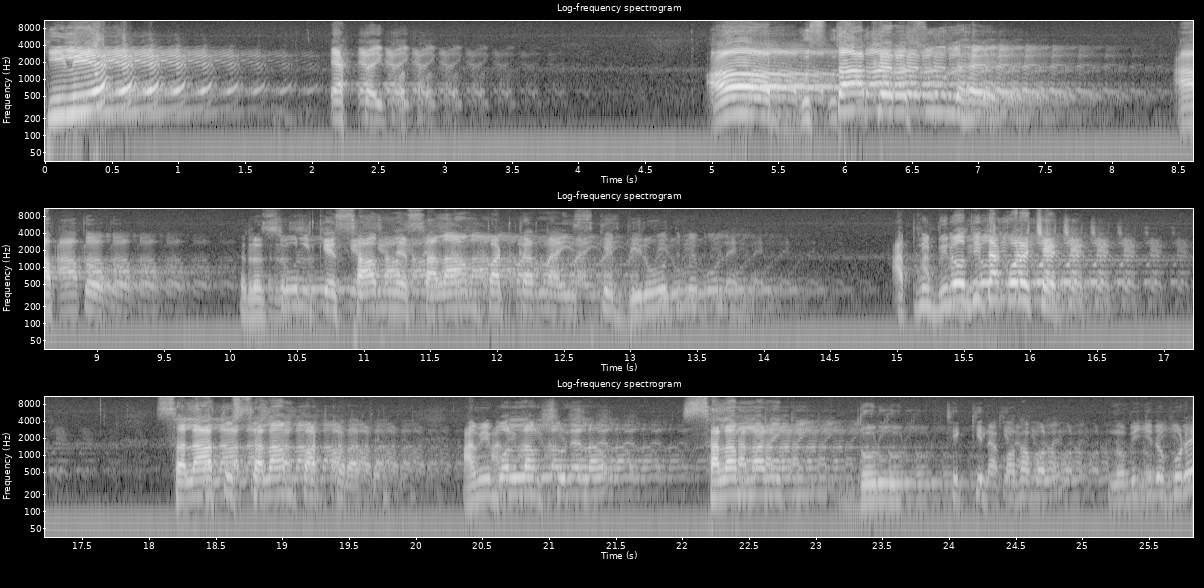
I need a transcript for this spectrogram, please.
কি নিয়ে? একটাই কথা। आप गुस्ताख रसूल है आप तो रसूल के सामने सलाम पट करना इसके विरोध में बोले हैं আপনি বিরোধিতা করেছেন সালাতু সালাম পাঠ করাতে আমি বললাম শুনে নাও সালাম মানে কি দরুদ ঠিক কি না কথা বলে নবীজির উপরে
